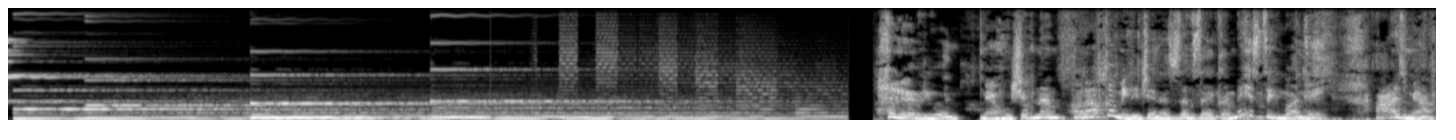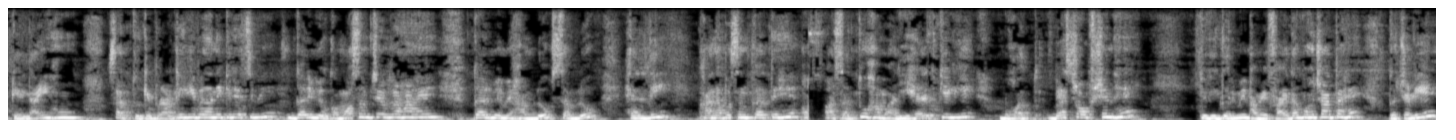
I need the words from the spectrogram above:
हेलो एवरीवन मैं हूँ शबनम और आपका मेरे चैनल जग जायका में इस्तकबाल है। आज मैं आपके लाई हूँ सत्तू के पराठे की बनाने की रेसिपी गर्मियों का मौसम चल रहा है। गर्मी में हम लोग सब लोग हेल्दी खाना पसंद करते हैं और सत्तू हमारी हेल्थ के लिए बहुत बेस्ट ऑप्शन है। क्योंकि गर्मी में हमें फ़ायदा पहुंचाता है। तो चलिए,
